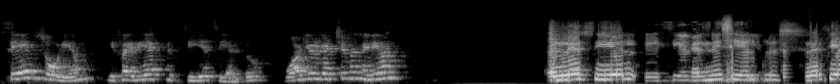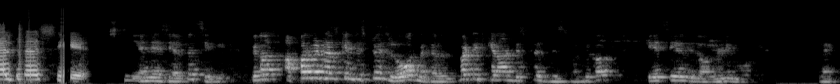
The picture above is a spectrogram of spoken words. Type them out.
same sodium, if I react with CaCl2, what you will get children? Anyone? NaCl, ACL NaCl plus NaCl plus Ca. NaCl plus Cl. Because upper metals can displace lower metals, but it cannot displace this one because KCl is already more like.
